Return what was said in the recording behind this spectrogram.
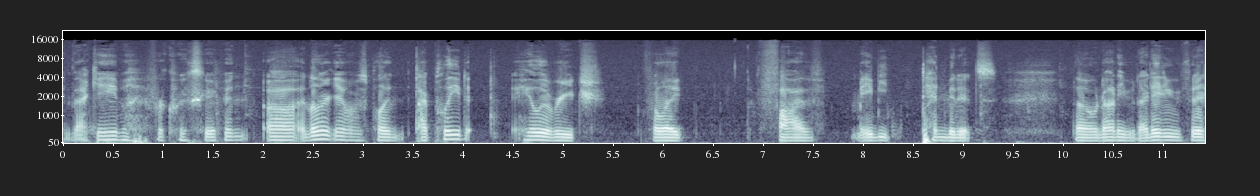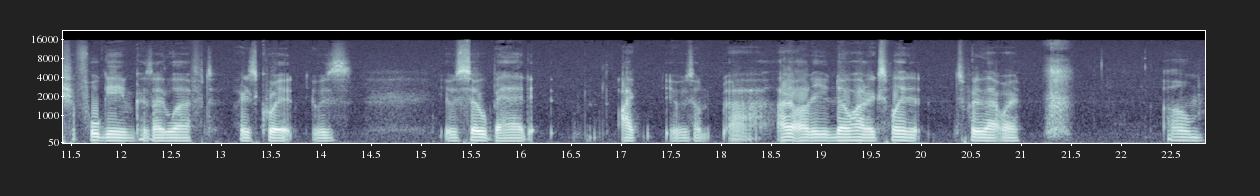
In that game for quickscoping, uh, another game I was playing, I played Halo Reach for like five maybe 10 minutes. No, not even. I didn't even finish a full game because I left. I just quit. It was, it was so bad. I, it was on. Uh, I don't even know how to explain it. Let's put it that way. Um,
